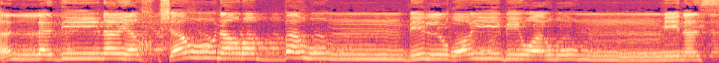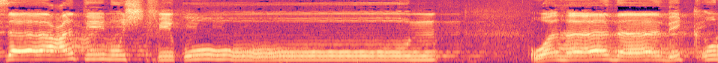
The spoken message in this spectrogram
الذين يخشون ربهم بالغيب وهم من مشفقون. وهذا ذكر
